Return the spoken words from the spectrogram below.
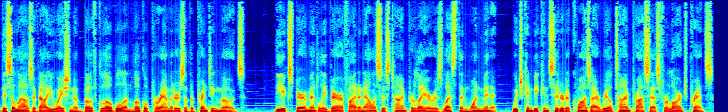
This allows evaluation of both global and local parameters of the printing modes. The experimentally verified analysis time per layer is less than one minute, which can be considered a quasi-real-time process for large prints.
